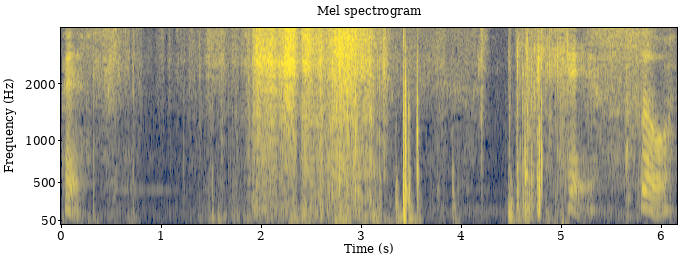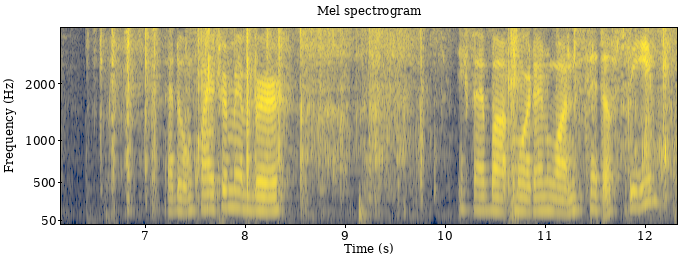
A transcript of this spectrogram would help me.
pests. Okay, so I don't quite remember if I bought more than one set of seeds.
